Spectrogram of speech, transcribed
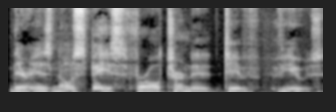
there is no space for alternative views.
